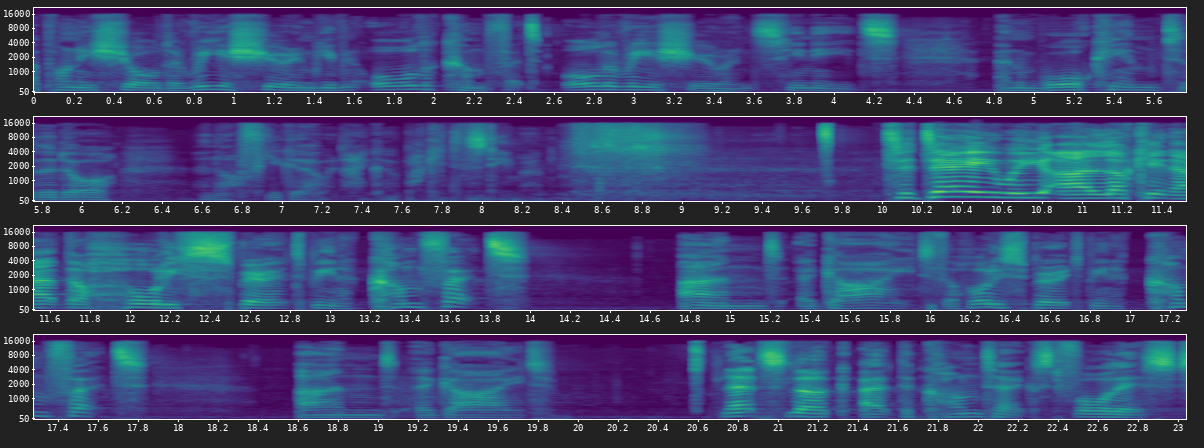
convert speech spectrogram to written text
upon his shoulder, reassure him, him all the comfort, all the reassurance he needs, and walk him to the door. And off you go. And I go back into the steam room. Today we are looking at the Holy Spirit being a comfort and a guide. The Holy Spirit being a comfort and a guide. Let's look at the context for this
